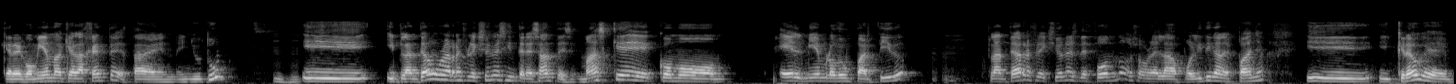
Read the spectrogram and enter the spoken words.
que recomiendo aquí a la gente, está en YouTube. Uh -huh. y, y, plantea algunas reflexiones interesantes, más que como él, miembro de un partido, plantea reflexiones de fondo sobre la política en España y, y creo que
